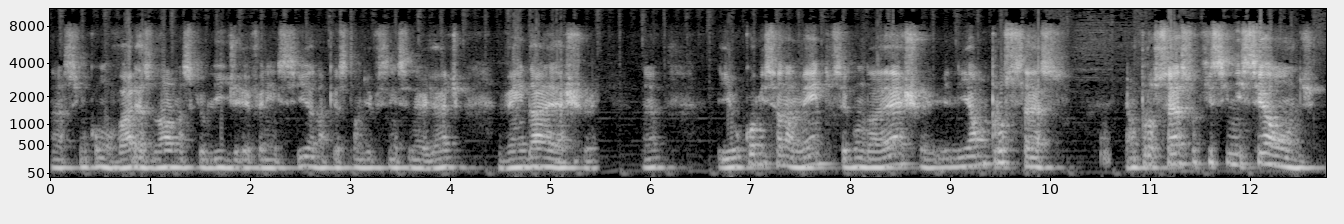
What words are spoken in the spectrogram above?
Assim como várias normas que o lead referencia na questão de eficiência energética, vem da ASHRAE. Né? E o comissionamento, segundo a ASHRAE, ele é um processo. É um processo que se inicia onde?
